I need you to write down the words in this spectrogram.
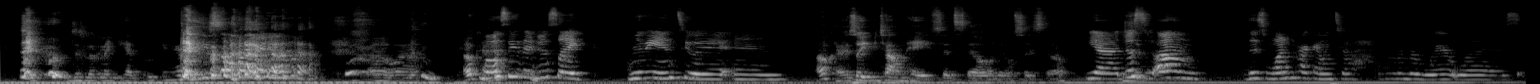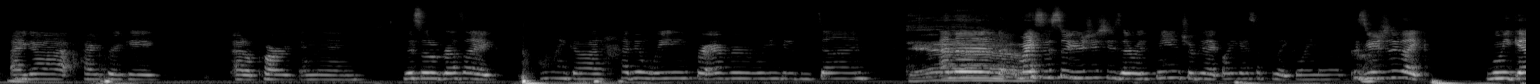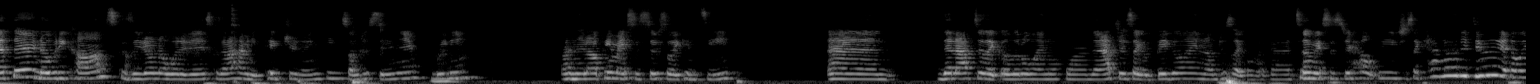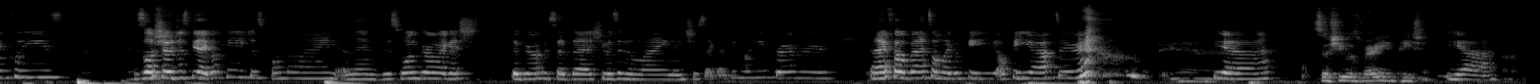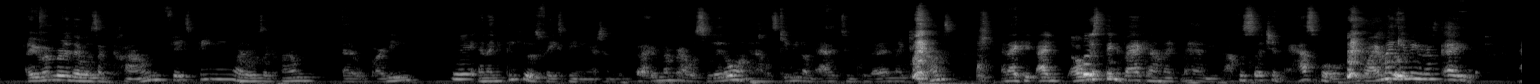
Just looked like you had poop in your face. oh wow. Okay. Mostly they're just like really into it and Okay, so if you tell them, hey, sit still, they'll sit still. yeah, just um this one park I went to, I don't remember where it was. I Mm-hmm. got hired for a gig at a park and then this little girl's like, Oh my god, I've been waiting forever, when are you gonna be done? Damn. And then my sister usually she's there with me and she'll be like, Oh, you guys have to like line up. Because Uh-huh. usually like when we get there, nobody comes because they don't know what it is because I don't have any pictures or anything. So I'm just sitting there Mm-hmm. waiting. And then I'll pay my sister so they can see. And then after like a little line will form. Then after it's like a big line, and I'm just like, oh my god. So my sister help me. She's like, I don't know how to do it. And I'm like, please. So she'll just be like, okay, just form a line. And then this one girl, I guess the girl who said that, she wasn't in line, and she's like, I've been waiting forever. And I felt bad, so I'm like, okay, I'll pay you after. Damn. yeah, So she was very impatient. yeah. I remember there was a clown face painting, or there was a clown at a party, Right. and I think he was face painting or something. But I remember I was little and I was giving him attitude because I didn't like clowns, and I could I always think back and I'm like, man, I was such an asshole. Like, why am I giving this guy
